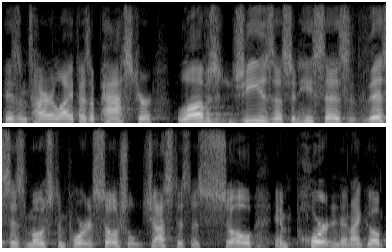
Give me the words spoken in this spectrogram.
his entire life as a pastor, loves Jesus, and he says, This is most important. Social justice is so important. And I go,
